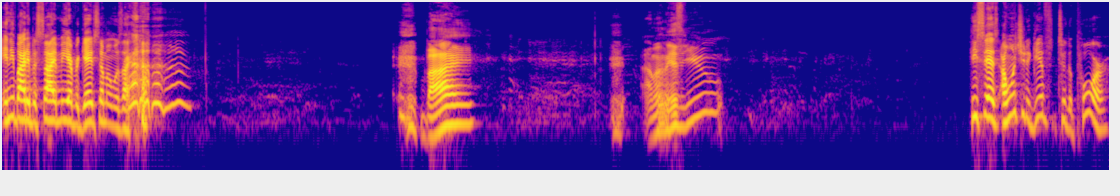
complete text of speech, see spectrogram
Anybody beside me ever gave someone was like, bye. I'm gonna miss you. He says, I want you to give to the poor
